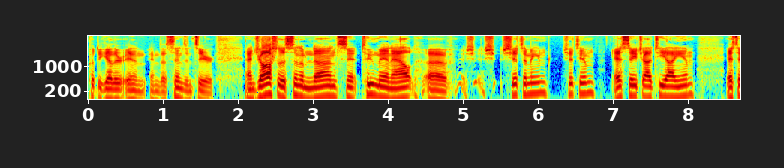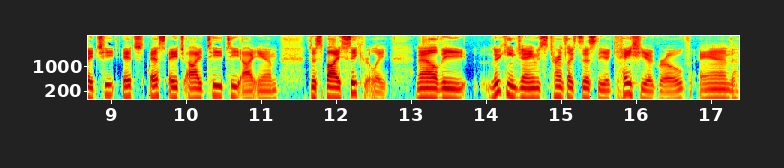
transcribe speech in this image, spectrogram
put together in, in the sentence here. And Joshua the son of Nun sent two men out, uh, Shittim, Shittim, S H I T I M, S H I T T I M, to spy secretly. Now the New King James translates this the acacia grove, and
